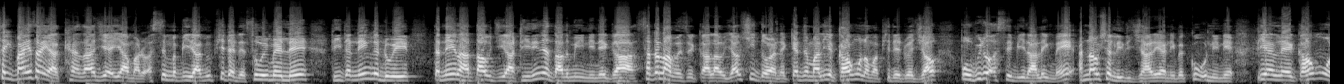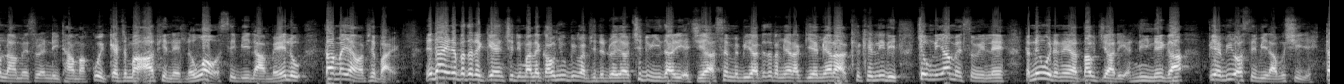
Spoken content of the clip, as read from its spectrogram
စိတ်ပိုင်းဆိုင်ရာခံစားချက်အရာမှာတော့အစင်မပြေတာမျိုးဖြစ်တတ်တယ်ဆိုပေမဲ့လေဒီတနင်္ဂနွေတနင်္လာတောက်ကြီးဟာဒီနေ့နဲ့သားသမီးအနေနဲ့က17လမယ်ဆိုကာလရောက်ရှိတော့တဲ့ကံကြမ္မာလေးကကောင်းမွန်လာမှာဖြစ်တဲ့အတွက်ကြောင့်ပို့ပြီးတော့အစင်ပြေလာလိမ့်မယ်အနောက်ရှက်လေးဒီကြားတွေကနေပဲကို့အနေနဲ့ပြန်လဲကောင်းမွန်လာမယ်ဆိုတဲ့အနေထားမှာကိုယ့်ကံကြမ္မာအားဖြင့်လဲလုံးဝအစင်ပြေလာမယ်လို့တတ်မှတ်ရမှာဖြစ်ပါတယ်နေ့တိုင်းနဲ့ပတ်သက်တဲ့ကံချစ်ဒီမှာလဲကောင်းကျိုးပေးမှာဖြစ်တဲ့အတွက်ကြောင့်ချစ်တူကြီးသားတွေအခြေအစင်မပြေတာပြဿနာများတာကြံများတာအခက်ခဲလေးတွေကြုံနေရမယ်ဆိုရင်လဲတနင်္ဂနွေတနင်္လာတောက်ကြတွေအနေနဲ့ကပြန်ပြီးတော့အစင်ပြေလာဖို့ရှိတယ်တ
